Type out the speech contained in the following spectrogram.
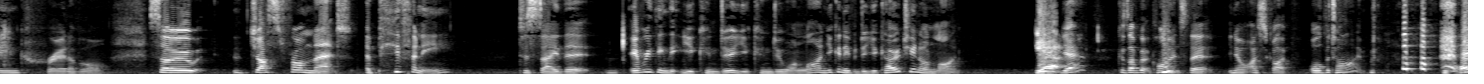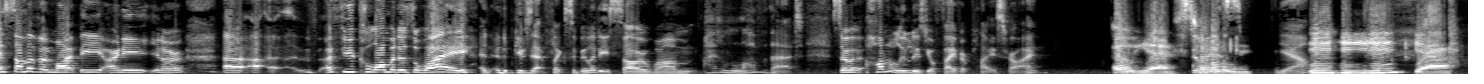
Incredible. So, just from that epiphany to say that everything that you can do, you can do online. You can even do your coaching online. Yeah. Yeah. Because I've got clients that, you know, I Skype all the time. and some of them might be only, you know, uh, a, a, few kilometers away, and, and, it gives that flexibility. So um, I love that. So Honolulu is your favorite place, right? Oh yes, Still totally. Is? Yeah. Mm-hmm. Yeah.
